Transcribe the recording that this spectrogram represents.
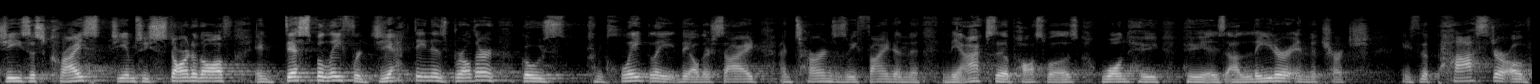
Jesus Christ. James, who started off in disbelief, rejecting his brother, goes completely the other side and turns, as we find in the, in the Acts of the Apostles, one who, who is a leader in the church He's the pastor of,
